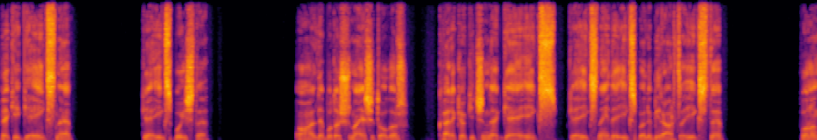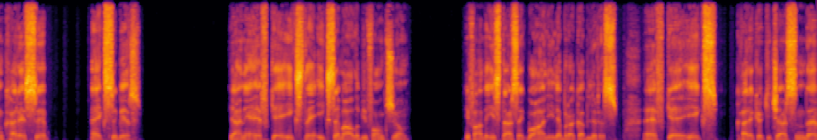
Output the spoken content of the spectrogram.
Peki gx ne? gx bu işte. O halde bu da şuna eşit olur. Karekök içinde gx, gx neydi? x bölü 1 artı x'ti. Bunun karesi eksi 1. Yani fgx de x'e bağlı bir fonksiyon. İfadeyi istersek bu haliyle bırakabiliriz. fgx, karekök içerisinde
